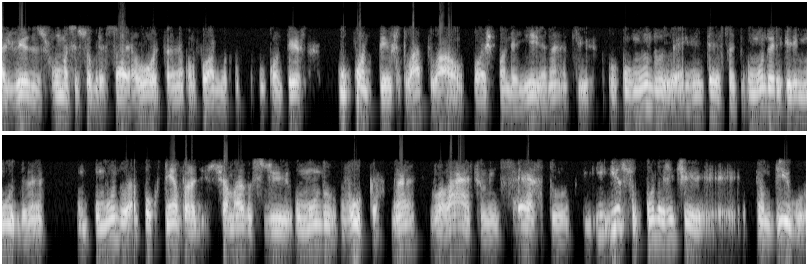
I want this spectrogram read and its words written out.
às vezes uma se sobressai a outra, né, conforme o, o contexto. O contexto atual, pós-pandemia, né, que o, o, mundo é interessante, o mundo ele, ele muda, né? o mundo há pouco tempo chamava-se de o um mundo VUCA, né? volátil, incerto. E isso, quando a gente é ambíguo,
